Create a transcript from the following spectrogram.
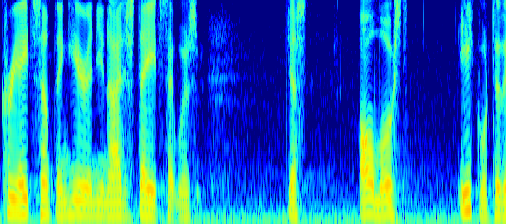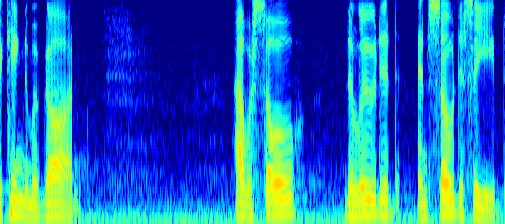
create something here in the United States that was just almost equal to the kingdom of God. I was so deluded and so deceived.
